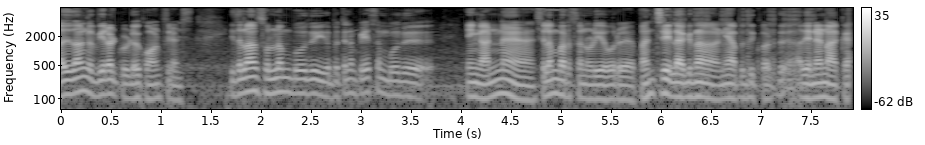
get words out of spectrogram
அதுதாங்க விராட் கோலியோட கான்ஃபிடன்ஸ் இதெல்லாம் சொல்லும்போது இதை பற்றிலாம் பேசும்போது எங்கள் அண்ணன் சிலம்பரசனுடைய ஒரு பஞ்ச் டைலாக் தான் ஞாபகத்துக்கு வருது. அது என்னன்னாக்க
